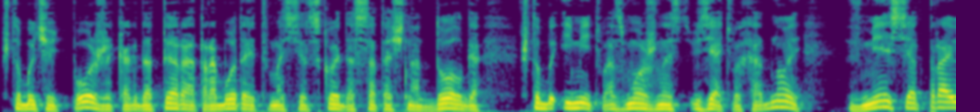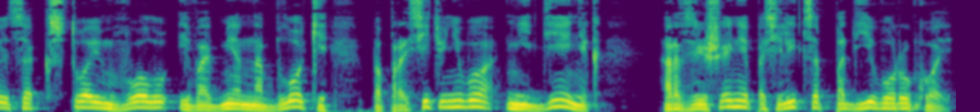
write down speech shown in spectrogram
чтобы чуть позже, когда Тера отработает в мастерской достаточно долго, чтобы иметь возможность взять выходной, вместе отправиться к Стоим Волу и в обмен на блоки попросить у него не денег, а разрешение поселиться под его рукой.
